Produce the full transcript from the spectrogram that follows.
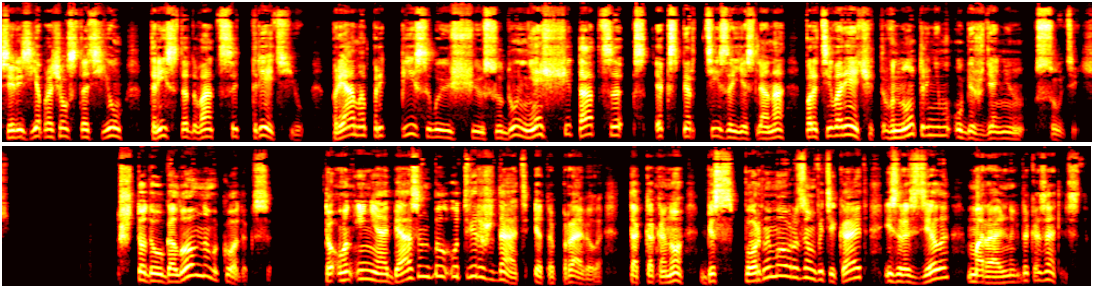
Серезье прочел статью 323, прямо предписывающую суду не считаться с экспертизой, если она противоречит внутреннему убеждению судей. Что до уголовного кодекса, то он и не обязан был утверждать это правило, так как оно бесспорным образом вытекает из раздела моральных доказательств.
